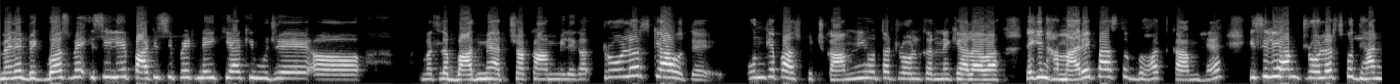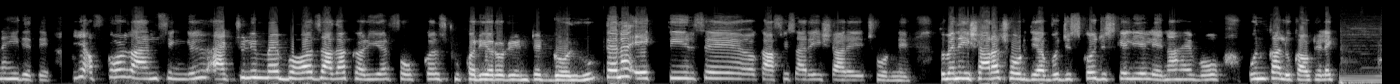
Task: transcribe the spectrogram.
मैंने big boss में इसीलिए पार्टिसिपेट नहीं किया कि मुझे आ, मतलब बाद में अच्छा काम मिलेगा। ट्रोलर्स क्या होते हैं? उनके पास कुछ काम नहीं होता ट्रोल करने के अलावा। लेकिन हमारे पास तो बहुत काम है इसीलिए हम ट्रोलर्स को ध्यान नहीं देते। Yeah of course I am single actually मैं बहुत ज़्यादा करियर फोकस्ड हूँ करियर ओरिएंटेड गर्ल हूँ। तो ना एक तीर से काफ़ी सारे इशारे छोड़ने। तो मैंने इशारा छोड़ दिया वो जिसको जिसके लिए लेना है वो उनका लुकआउट है। Like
